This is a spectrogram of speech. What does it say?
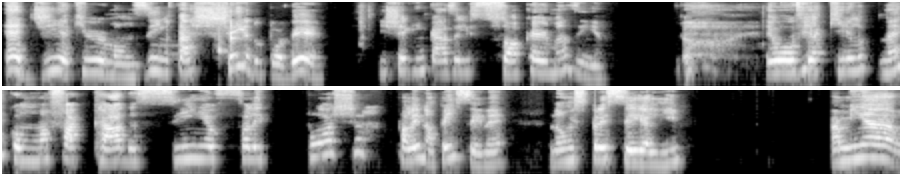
É dia que o irmãozinho tá cheio do poder e chega em casa ele soca a irmãzinha. Eu ouvi aquilo, né, como uma facada assim, eu falei, poxa, falei não, pensei, né? Não expressei ali a minha,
